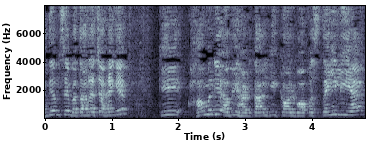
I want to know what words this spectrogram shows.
माध्यम से बताना चाहेंगे कि हमने अभी हड़ताल की कॉल वापस नहीं ली है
